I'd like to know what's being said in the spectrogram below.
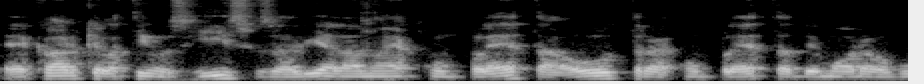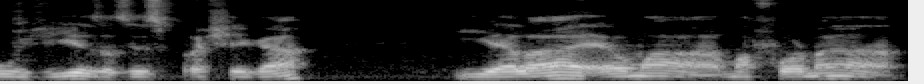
É claro que ela tem os riscos ali, ela não é completa, a outra completa demora alguns dias, às vezes, para chegar, e ela é uma, uma forma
